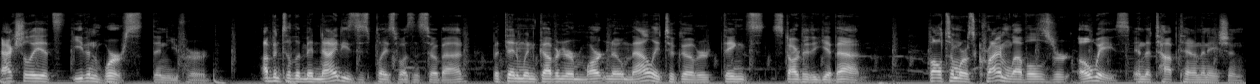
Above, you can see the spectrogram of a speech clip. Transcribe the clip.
Actually, it's even worse than you've heard. Up until the mid 90s, this place wasn't so bad, but then when Governor Martin O'Malley took over, things started to get bad. Baltimore's crime levels are always in the top 10 in the nation.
